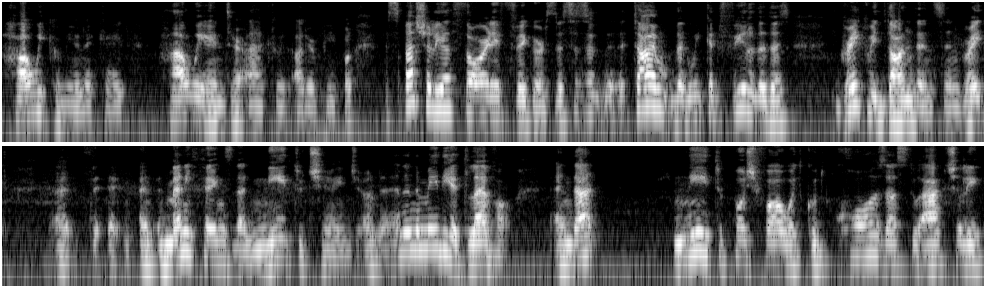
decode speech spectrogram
how we communicate, how we interact with other people, especially authority figures. This is a, a time that we can feel that there's great redundance and great uh, th and, and, many things that need to change on, on an immediate level. And that need to push forward could cause us to actually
